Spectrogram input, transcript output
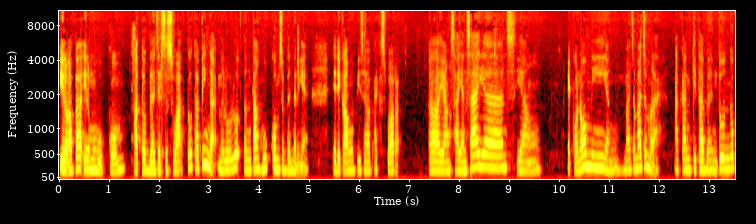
il apa ilmu hukum atau belajar sesuatu tapi nggak melulu tentang hukum sebenarnya. Jadi kamu bisa eksplor eh, yang science-science, yang ekonomi, yang macam-macam lah. Akan kita bantu untuk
